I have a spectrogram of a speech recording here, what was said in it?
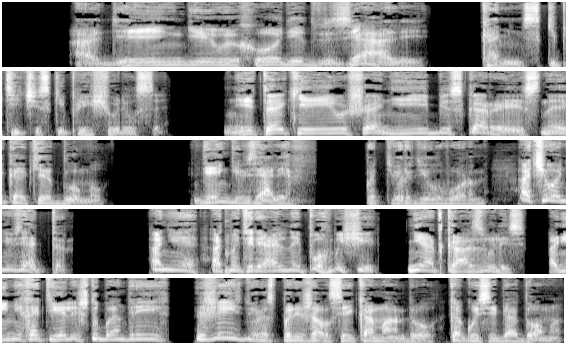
— А деньги, выходит, взяли, — камень скептически прищурился. — Не такие уж они бескорыстные, как я думал. — Деньги взяли, — подтвердил Ворон. — А чего не взять-то? Они от материальной помощи не отказывались. Они не хотели, чтобы Андрей их жизнью распоряжался и командовал, как у себя дома.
